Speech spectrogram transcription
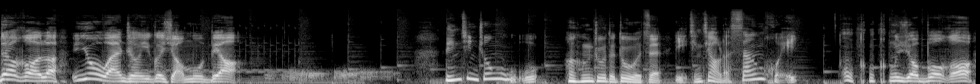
太好了，又完成一个小目标。临近中午，哼哼猪的肚子已经叫了三回。小泼猴，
